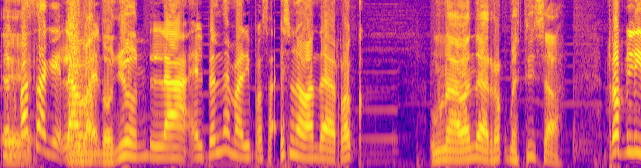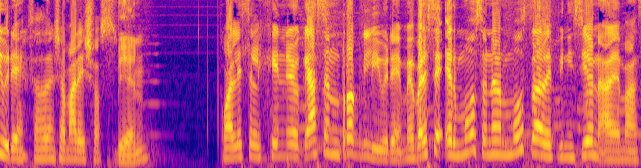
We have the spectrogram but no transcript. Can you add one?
Lo que eh, pasa que el bandoneón, la- el plan de mariposa es una banda de rock, una banda de rock mestiza, rock libre, se hacen llamar ellos. bien. ¿Cuál es el género que hacen? Rock libre. Me parece hermoso, una hermosa definición además.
